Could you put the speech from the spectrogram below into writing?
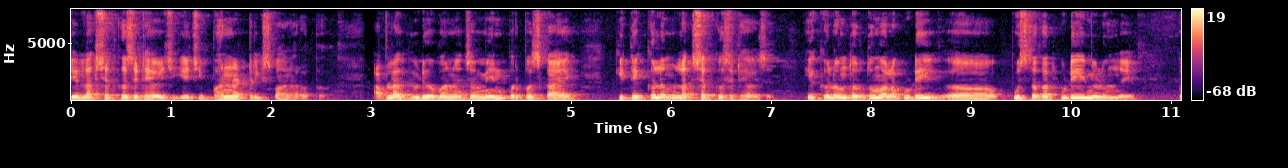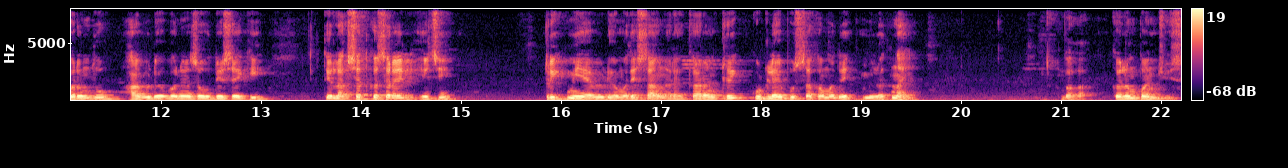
ते लक्षात कसं ठेवायची याची भन्नाट ट्रिक्स पाहणार आहोत बघा. आपला व्हिडिओ बनवायचा मेन पर्पज काय आहे? की ते कलम लक्षात कसं ठेवायचं? हे कलम तर तुम्हाला कुठेही पुस्तकात कुठेही मिळून जाईल. परंतु हा व्हिडिओ बनवण्याचा उद्देश आहे की ते लक्षात कसं राहील याची ट्रिक मी या व्हिडिओमध्ये सांगणार आहे. कारण ट्रिक कुठल्याही पुस्तकामध्ये मिळत नाही. बघा कलम पंचवीस.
